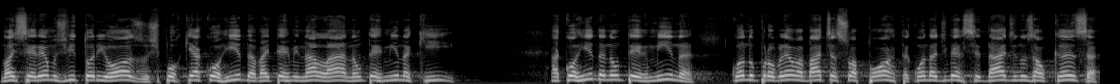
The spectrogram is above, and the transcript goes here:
Nós seremos vitoriosos, porque a corrida vai terminar lá, não termina aqui. A corrida não termina quando o problema bate à sua porta, quando a adversidade nos alcança.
